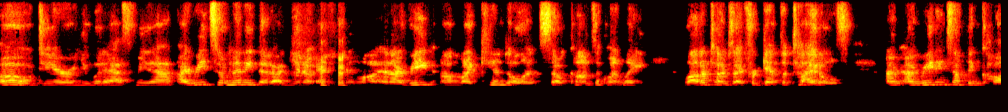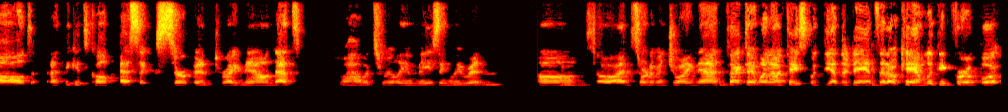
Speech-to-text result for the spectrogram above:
Oh dear, you would ask me that. I read so many that I, you know, and, and, and I read on my Kindle, and so consequently, a lot of times I forget the titles. I'm, I'm reading something called, I think it's called Essex Serpent right now, and that's wow, it's really amazingly written. Hmm. Um, so I'm sort of enjoying that. In fact, I went on Facebook the other day and said, okay, I'm looking for a book.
